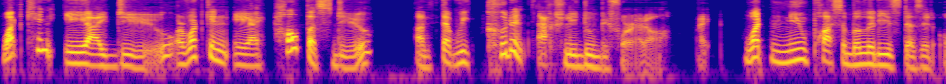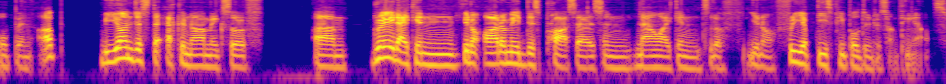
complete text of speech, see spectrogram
what can AI do or what can AI help us do um, that we couldn't actually do before at all, right? What new possibilities does it open up beyond just the economics of um, great, I can, you know, automate this process and now I can sort of, you know, free up these people to do something else,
